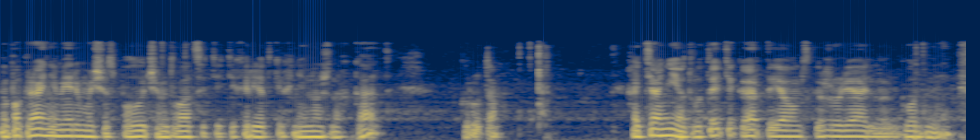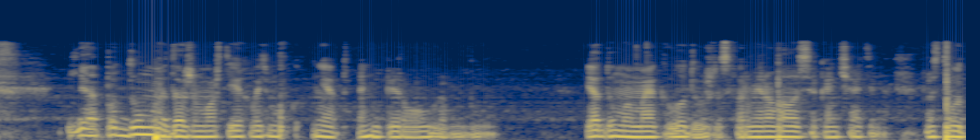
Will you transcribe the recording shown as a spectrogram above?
Но, по крайней мере, мы сейчас получим 20 этих редких ненужных карт. Круто. Хотя нет, вот эти карты, я вам скажу, реально годные. Я подумаю даже, может, я их возьму... Нет, они первого уровня будут. Я думаю, моя колода уже сформировалась окончательно. Просто вот,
